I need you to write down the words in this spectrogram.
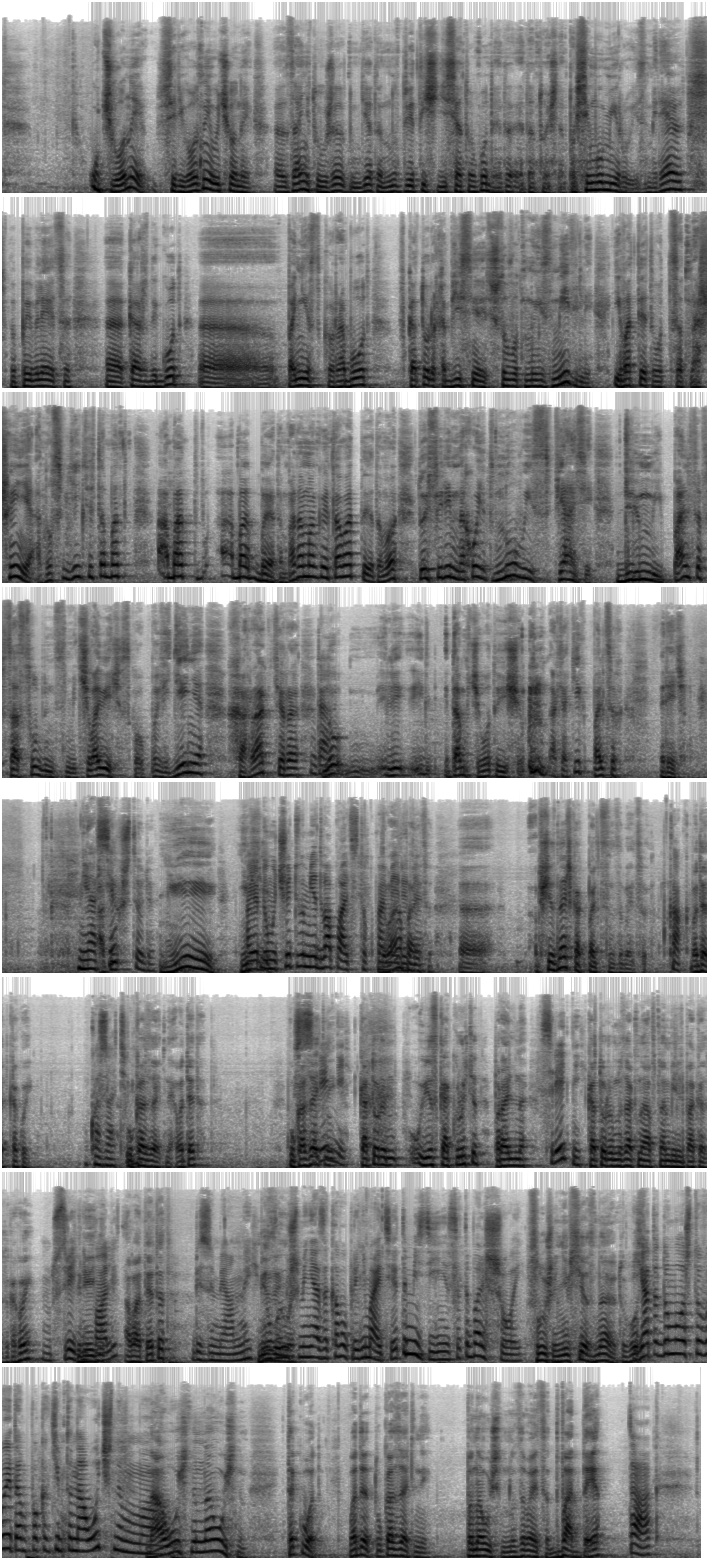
ученые, серьезные ученые, э, заняты уже где-то ну, с 2010 года, это, это точно. По всему миру измеряют, появляется э, каждый год э, по несколько работ, в которых объясняется, что вот мы измерили, и вот это вот соотношение, оно свидетельствует об, от- об, от- об, об этом, потом оно говорит о вот этом. а- То есть все время находят новые связи длины пальцев с особенностями человеческого поведения, характера, Да. ну, или, или- и там чего-то еще. О каких пальцах речь? Не о А всех, ты- что ли? Не, не а я все. думаю, что это вы мне два пальца только Два померили? пальца. Вообще, знаешь, как пальцы называются? Как? Вот этот какой? Указательный. Указательный. А вот этот? Указательный, Средний? которым у виска крутят, правильно, Средний? которым из окна автомобиля показывают. Какой? Ну, средний палец. А вот этот? Безымянный. Ну, Безымянный. вы уж меня за кого принимаете? Это мизинец, это большой. Слушай, не все знают. Вот Я-то думала, что вы там по каким-то научным... а, Научным, научным. Так вот, вот этот указательный по-научному называется 2D, Так.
